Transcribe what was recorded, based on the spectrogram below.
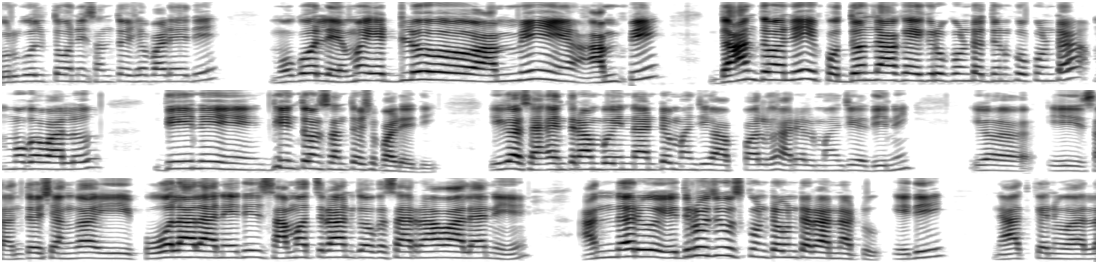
గురుగులతోని సంతోషపడేది మగోళ్ళు ఏమో ఎడ్లు అమ్మి అంపి దాంతోని పొద్దున్న దాకా ఎగురుకుంటా దునుకుకుంటా మగవాళ్ళు దీని దీంతో సంతోషపడేది. ఇక సాయంత్రం పోయిందంటే మంచిగా అప్పాలు గారెలు మంచిగా తిని ఇక ఈ సంతోషంగా ఈ పోలాలు అనేది సంవత్సరానికి ఒకసారి రావాలని అందరూ ఎదురు చూసుకుంటూ ఉంటారు అన్నట్టు. ఇది నాత్కని వాళ్ళ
